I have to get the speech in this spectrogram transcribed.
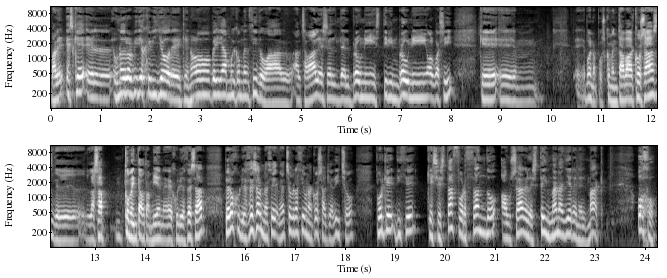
¿vale? Es que uno de los vídeos que vi yo de que no veía muy convencido al, al chaval es el del Brownie, Steven Brownie o algo así, que, eh, eh, bueno, pues comentaba cosas, de las ha comentado también eh, Julio César, pero Julio César me, hace, me ha hecho gracia una cosa que ha dicho, porque dice que se está forzando a usar el State Manager en el Mac. Ojo,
